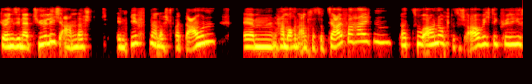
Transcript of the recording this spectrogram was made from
können sie natürlich anders entgiften, anders verdauen, ähm, haben auch ein anderes Sozialverhalten dazu auch noch. Das ist auch wichtig für die,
